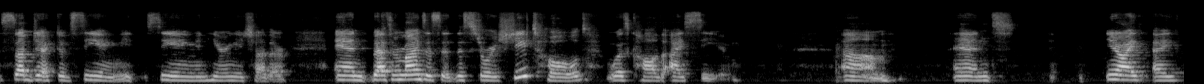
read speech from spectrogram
subject of seeing seeing and hearing each other. And Beth reminds us that the story she told was called "I See You." Um, and you know, I, I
